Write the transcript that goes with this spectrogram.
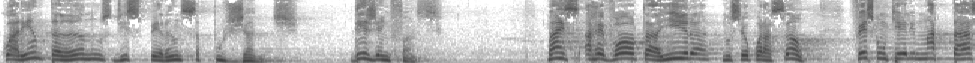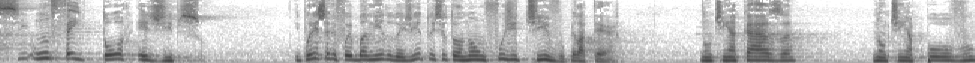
40 anos de esperança pujante, desde a infância. Mas a revolta, a ira no seu coração fez com que ele matasse um feitor egípcio. E por isso ele foi banido do Egito e se tornou um fugitivo pela terra. Não tinha casa, não tinha povo,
